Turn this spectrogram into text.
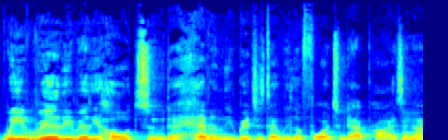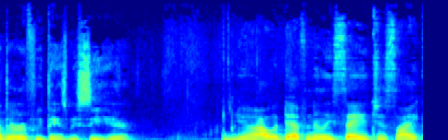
we really, really hold to the heavenly riches that we look forward to, that prize, and mm-hmm. not the mm-hmm. earthly things we see here. Yeah, I would definitely say just like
